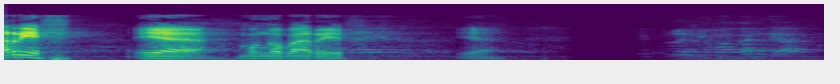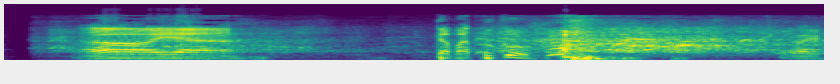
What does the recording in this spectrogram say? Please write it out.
Arif. Iya, monggo Pak Arif. Iya. Oh iya. Dapat buku. Baik.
